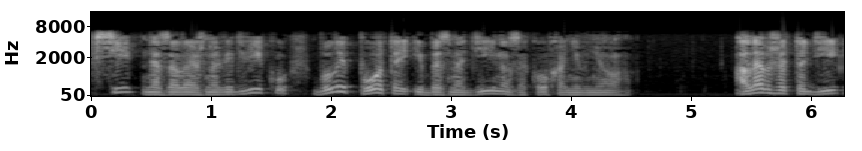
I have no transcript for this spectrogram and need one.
всі, незалежно від віку, були потай і безнадійно закохані в нього. Але вже тоді,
